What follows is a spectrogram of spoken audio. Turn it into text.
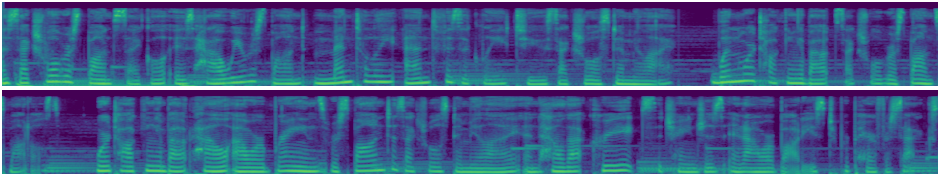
a sexual response cycle is how we respond mentally and physically to sexual stimuli. When we're talking about sexual response models, we're talking about how our brains respond to sexual stimuli and how that creates the changes in our bodies to prepare for sex.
